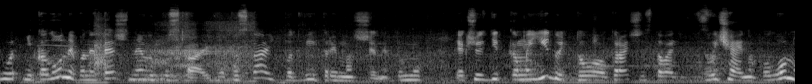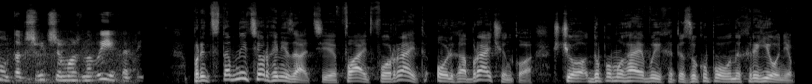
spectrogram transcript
льготні колони вони теж не випускають. Випускають по 2-3 машини. Тому якщо з дітками їдуть, то краще ставати в звичайну колону, так швидше можна виїхати. Представниця організації Fight for Right Ольга Брайченко, що допомагає виїхати з окупованих регіонів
